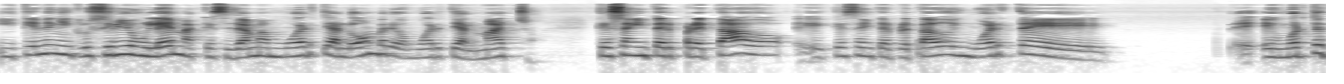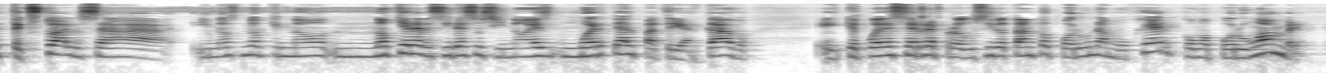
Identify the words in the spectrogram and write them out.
y tienen inclusive un lema que se llama muerte al hombre o muerte al macho, que se ha interpretado, eh, que se ha interpretado en muerte en muerte textual, o sea, y no, no, no, no quiere decir eso, sino es muerte al patriarcado, eh, que puede ser reproducido tanto por una mujer como por un hombre.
